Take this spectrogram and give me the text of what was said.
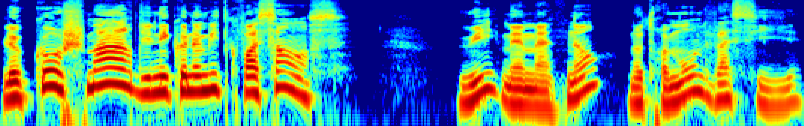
Le cauchemar d'une économie de croissance. Oui, mais maintenant, notre monde vacille.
